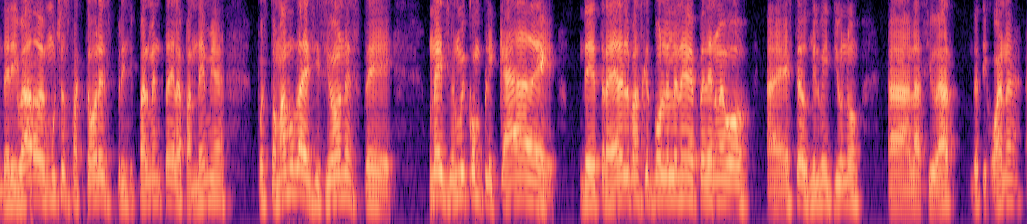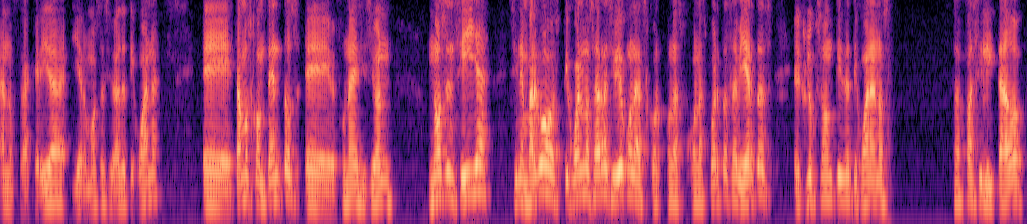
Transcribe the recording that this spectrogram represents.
derivado de muchos factores, principalmente de la pandemia, pues tomamos la decisión, este, una decisión muy complicada de, traer el básquetbol del NBP de nuevo a este 2021 a la ciudad de Tijuana, a nuestra querida y hermosa ciudad de Tijuana. Eh, estamos contentos, eh, fue una decisión no sencilla, Sin embargo, Tijuana nos ha recibido con las, con, las, con las puertas abiertas. El Club Sonkis de Tijuana nos ha facilitado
